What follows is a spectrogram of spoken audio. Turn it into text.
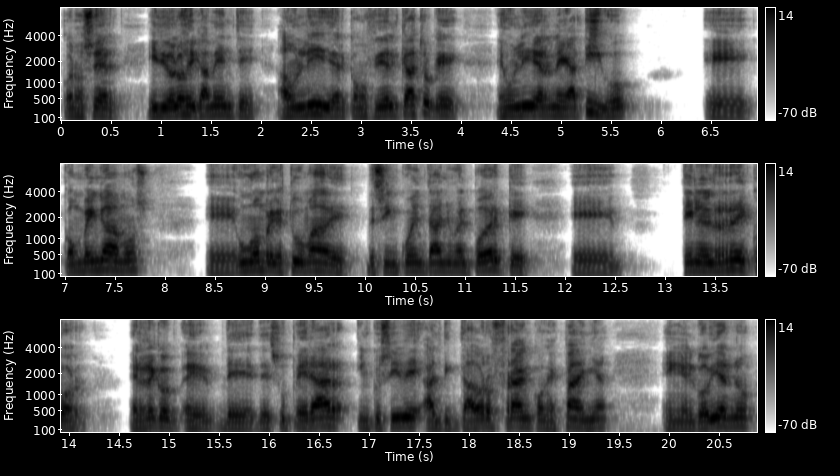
conocer ideológicamente a un líder como Fidel Castro, que es un líder negativo, eh, convengamos, eh, un hombre que estuvo más de, 50 años en el poder, que eh, tiene el récord, el récord de, de, superar inclusive al dictador Franco en España, en el gobierno,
